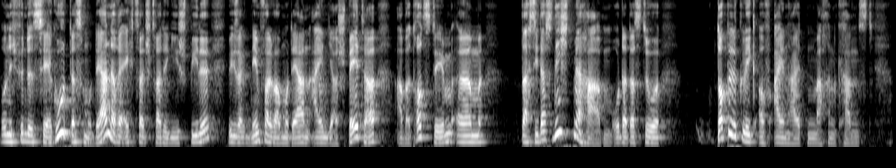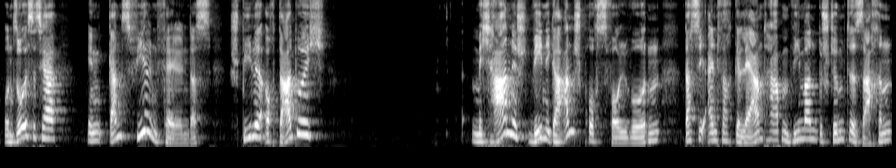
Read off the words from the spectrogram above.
Und ich finde es sehr gut, dass modernere Echtzeitstrategiespiele, wie gesagt, in dem Fall war modern ein Jahr später, aber trotzdem, ähm, dass sie das nicht mehr haben oder dass du Doppelklick auf Einheiten machen kannst. Und so ist es ja in ganz vielen Fällen, dass Spiele auch dadurch mechanisch weniger anspruchsvoll wurden, dass sie einfach gelernt haben, wie man bestimmte Sachen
